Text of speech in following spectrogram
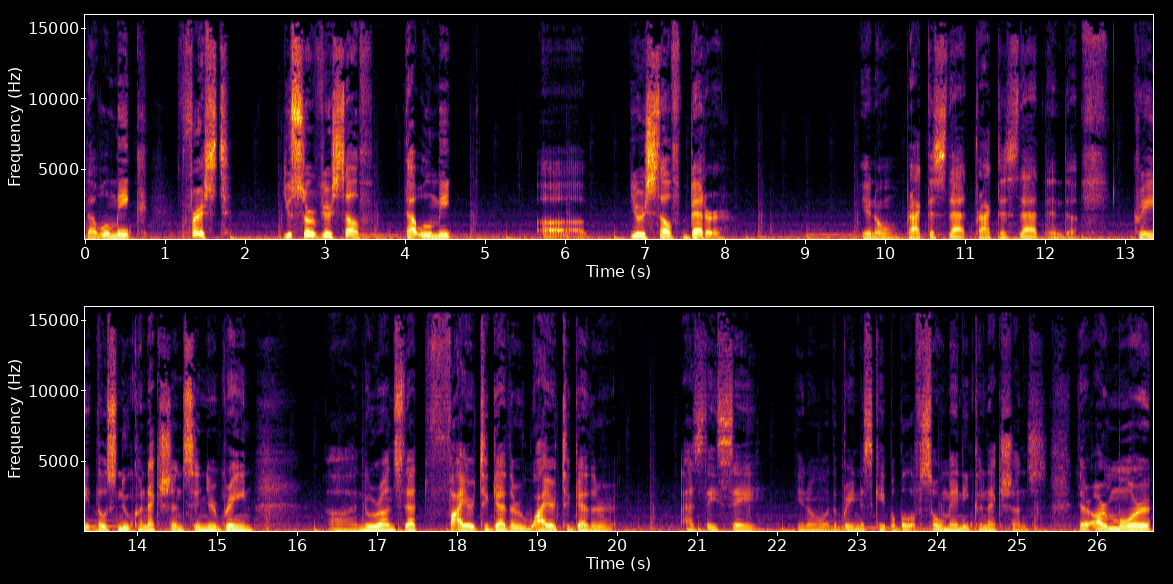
That will make, first, you serve yourself. That will make uh, yourself better. You know, practice that, practice that, and uh, create those new connections in your brain, uh, neurons that fire together, wire together, as they say. You know, the brain is capable of so many connections. There are more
